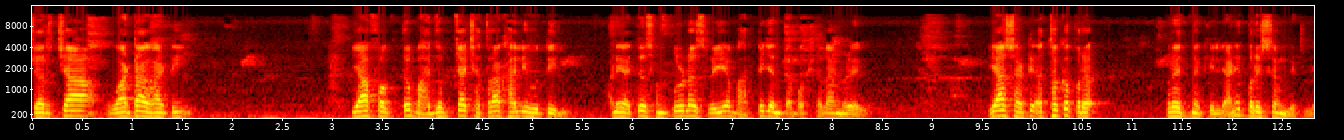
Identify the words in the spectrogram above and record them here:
चर्चा वाटाघाटी या फक्त भाजपच्या छत्राखाली होतील आणि याचं संपूर्ण श्रेय भारतीय जनता पक्षाला मिळेल. यासाठी अथक प्र प्रयत्न केले आणि परिश्रम घेतले.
